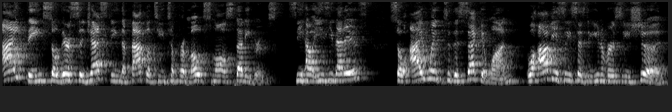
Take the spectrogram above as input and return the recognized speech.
I think so. They're suggesting the faculty to promote small study groups. See how easy that is? So I went to the second one. Well, obviously it says the university should,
